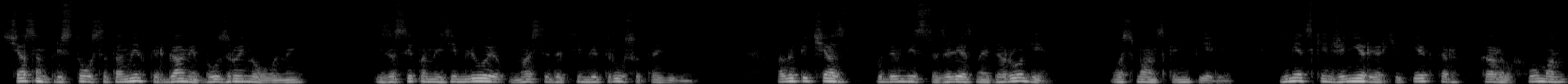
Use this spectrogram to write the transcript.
З часом престол сатани в Пергамі був зруйнований і засипаний землею внаслідок землетрусу та війн. Але під час будівництва залізної дороги в Османській імперії німецький інженер і архітектор Карл Хуман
